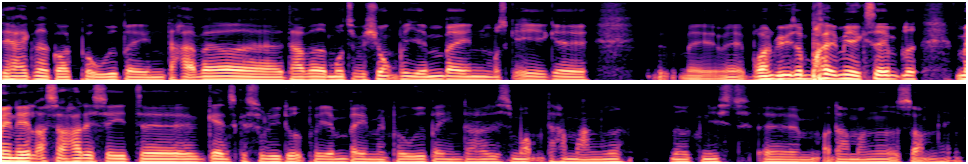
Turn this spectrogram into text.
Det har ikke været godt på udebanen. Der har været, øh, der har været motivation på hjemmebanen, måske ikke øh, med, med Brøndby som præmieeksemplet, men ellers så har det set øh, ganske solidt ud på hjemmebanen, men på udebanen, der har det som om, der har manglet noget gnist, øh, og der har manglet noget sammenhæng.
